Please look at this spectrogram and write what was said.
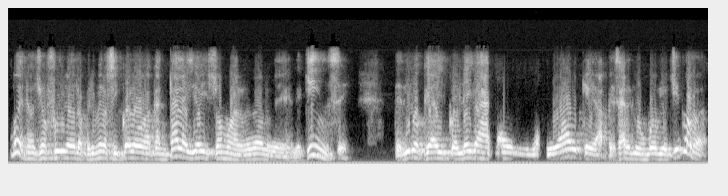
bueno, yo fui uno de los primeros psicólogos a Cantala y hoy somos alrededor de, de 15. Te digo que hay colegas acá en la ciudad que a pesar de que es un pueblo chico,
